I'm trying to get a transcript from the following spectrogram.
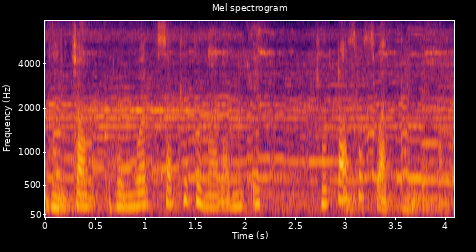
घरच्या होमवर्कसाठी तुम्हाला मी एक छोटासा स्वाध्याय देणार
